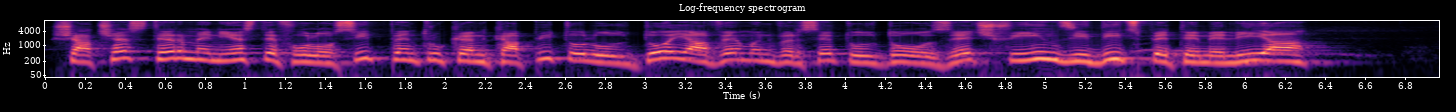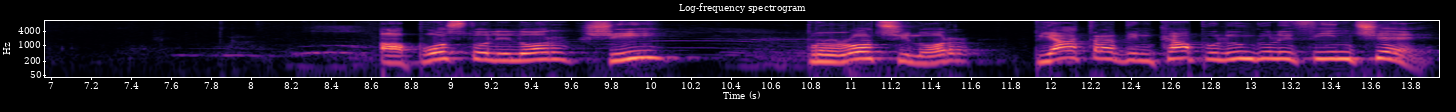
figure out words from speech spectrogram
Și acest termen este folosit pentru că în capitolul 2 avem în versetul 20, fiind zidiți pe temelia apostolilor și prorocilor, piatra din capul unghiului fiind ce?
